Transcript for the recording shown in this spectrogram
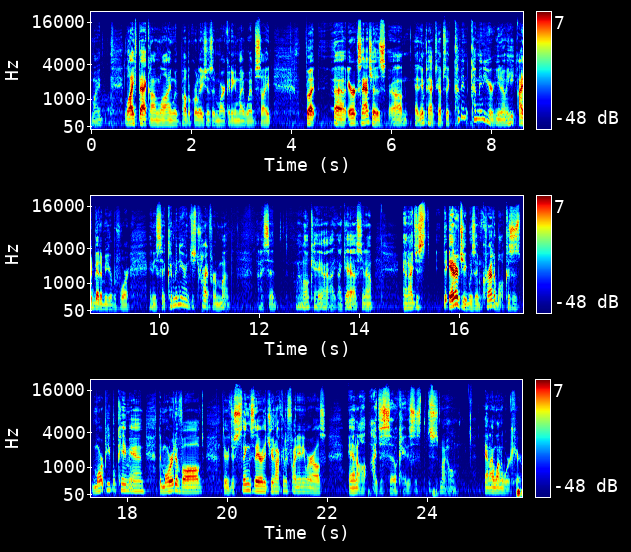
my life back online with public relations and marketing and my website. But uh, Eric Sanchez um, at Impact Hub said, "Come in, come in here." You know, he I'd met him a year before, and he said, "Come in here and just try it for a month." And I said, "Well, okay, I, I guess," you know. And I just the energy was incredible because as more people came in, the more it evolved. There are just things there that you're not going to find anywhere else. And I I just said, "Okay, this is this is my home, and I want to work here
